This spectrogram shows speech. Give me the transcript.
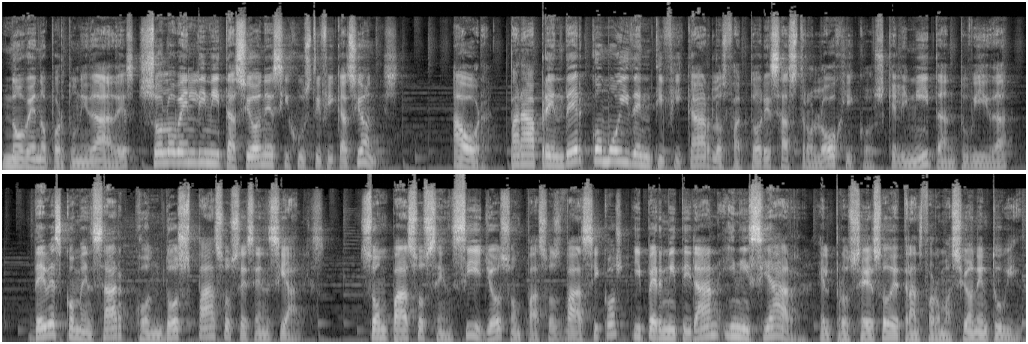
no ven oportunidades, solo ven limitaciones y justificaciones. Ahora, para aprender cómo identificar los factores astrológicos que limitan tu vida, debes comenzar con dos pasos esenciales. Son pasos sencillos, son pasos básicos y permitirán iniciar el proceso de transformación en tu vida.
